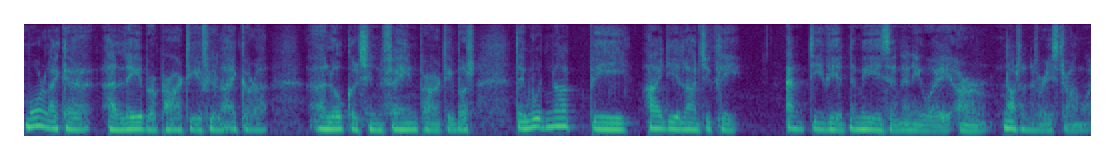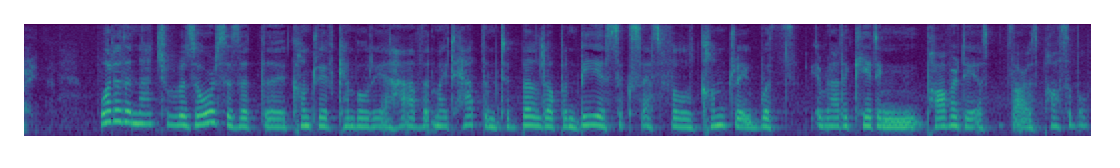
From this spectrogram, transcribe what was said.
more like a, a Labour Party, if you like, or a, a local Sinn Féin party, but they would not be ideologically anti Vietnamese in any way, or not in a very strong way. What are the natural resources that the country of Cambodia have that might help them to build up and be a successful country with eradicating poverty as far as possible?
